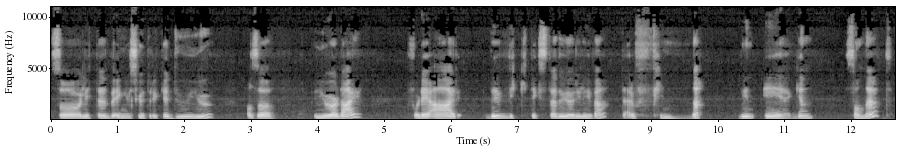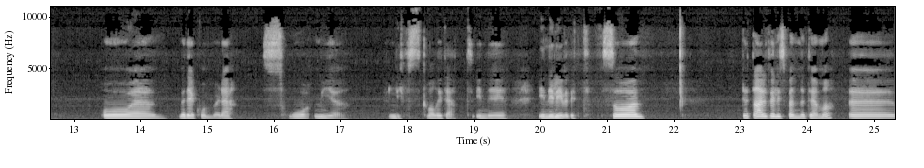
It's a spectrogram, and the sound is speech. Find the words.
Så litt det engelske uttrykket 'do you', altså gjør deg. For det er det viktigste du gjør i livet. Det er å finne din egen sannhet. Og eh, med det kommer det så mye livskvalitet inn i, inn i livet ditt. Så dette er et veldig spennende tema. Eh,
